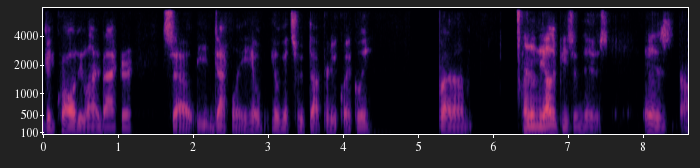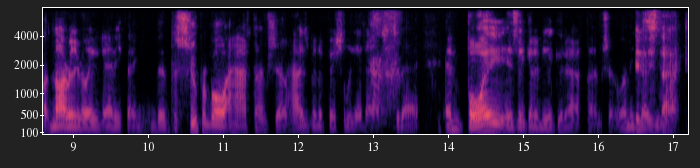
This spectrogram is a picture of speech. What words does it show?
good quality linebacker, so he definitely he'll he'll get swooped up pretty quickly. But um, and then the other piece of news is uh, not really related to anything. The the Super Bowl halftime show has been officially announced today, and boy, is it going to be a good halftime show. Let me it tell you what. stacked.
